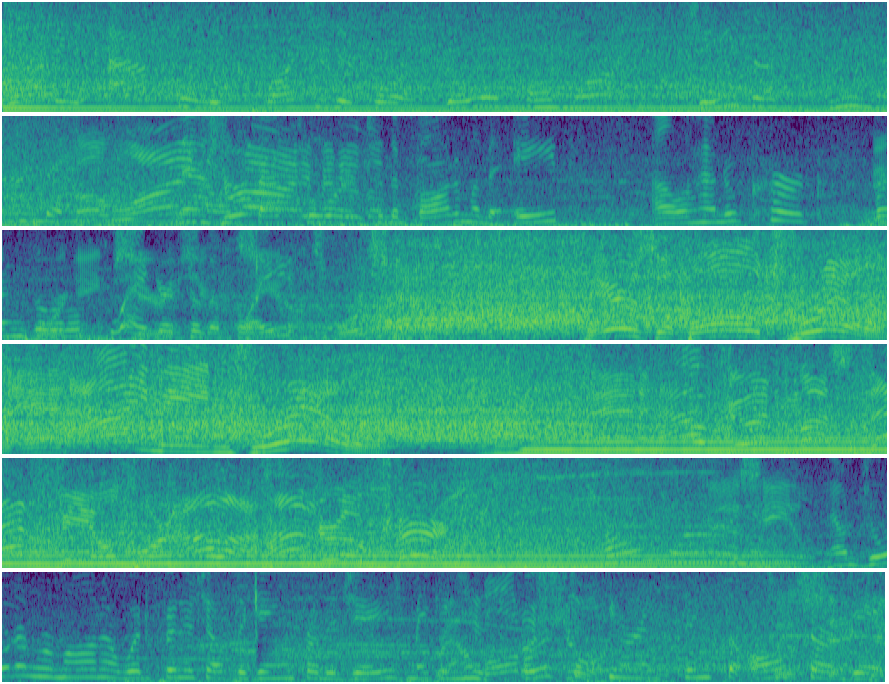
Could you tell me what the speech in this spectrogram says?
Vladdy absolutely crushes it for a solo home run. Jays up 2 0 Now fast forward to the bottom of the eighth. Alejandro Kirk brings a little swagger to the plate. Here's a ball drilled, and I mean drilled. And how good must that feel for Alejandro Kirk? Home As run. he- Now Jordan Romano would finish out the game for the Jays, making his first appearance since the All-Star game.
